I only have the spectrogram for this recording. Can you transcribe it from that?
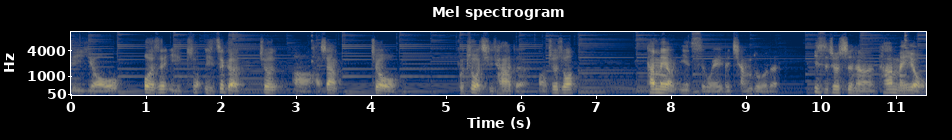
理由，或者是以做以这个就啊好像就不做其他的哦，就是说他没有以此为为强夺的意思，就是呢他没有。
